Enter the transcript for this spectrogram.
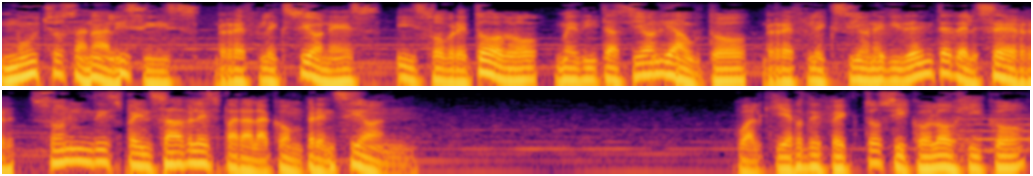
Muchos análisis, reflexiones, y sobre todo, meditación y auto-reflexión evidente del ser, son indispensables para la comprensión. Cualquier defecto psicológico,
